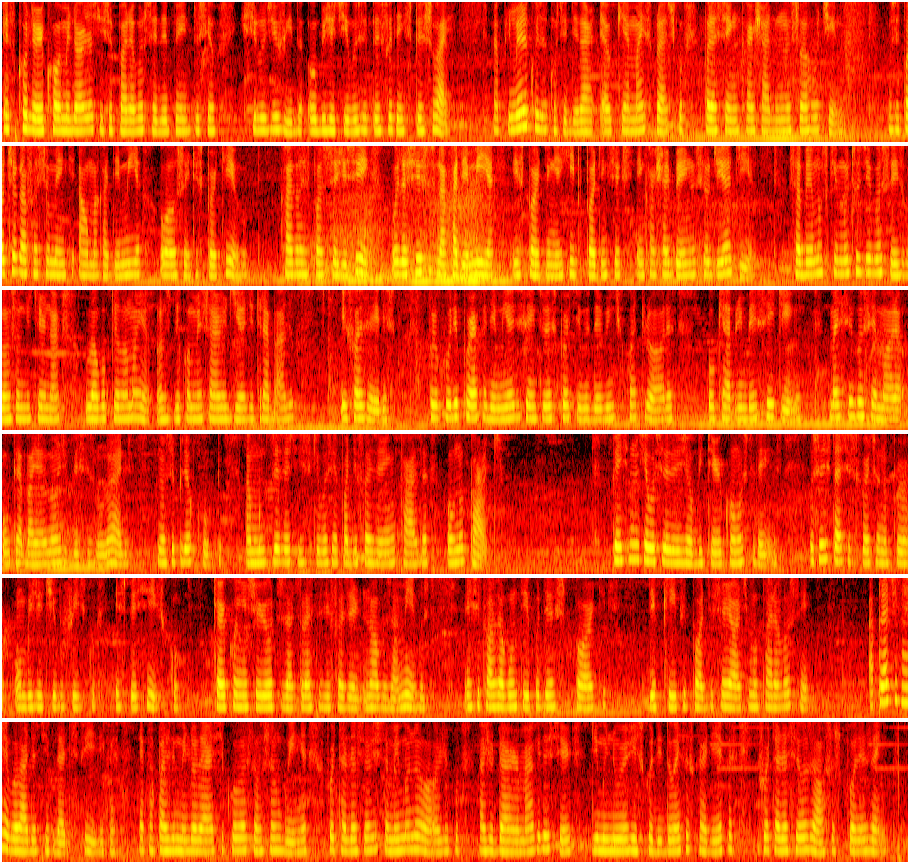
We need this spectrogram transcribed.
Escolher qual é o melhor exercício para você depende do seu estilo de vida, objetivos e preferências pessoais. A primeira coisa a considerar é o que é mais prático para ser encaixado na sua rotina. Você pode chegar facilmente a uma academia ou ao centro esportivo? Caso a resposta seja sim, os exercícios na academia e esportes em equipe podem se encaixar bem no seu dia a dia. Sabemos que muitos de vocês gostam de treinar logo pela manhã, antes de começar o dia de trabalho e fazeres. Procure por academias e centros esportivos de 24 horas ou que abrem bem cedinho. Mas se você mora ou trabalha longe desses lugares, não se preocupe. Há muitos exercícios que você pode fazer em casa ou no parque. Pense no que você deseja obter com os treinos. Você está se esforçando por um objetivo físico específico? Quer conhecer outros atletas e fazer novos amigos? Nesse caso, algum tipo de esporte de equipe pode ser ótimo para você. A prática regular de atividades físicas é capaz de melhorar a circulação sanguínea, fortalecer o sistema imunológico, ajudar a emagrecer, diminuir o risco de doenças cardíacas e fortalecer os ossos, por exemplo.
